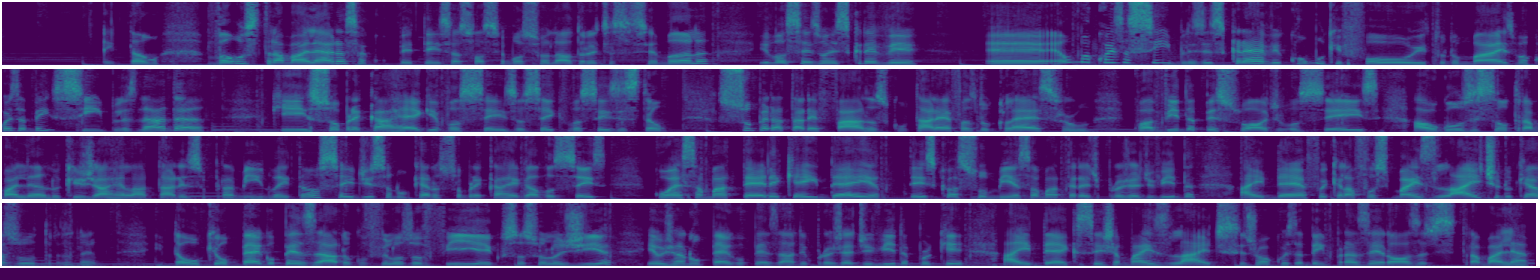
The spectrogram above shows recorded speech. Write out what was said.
Então, vamos trabalhar essa competência socioemocional durante essa semana e vocês vão escrever. É, é, uma coisa simples, escreve como que foi e tudo mais, uma coisa bem simples, nada que sobrecarregue vocês. Eu sei que vocês estão super atarefados com tarefas do Classroom, com a vida pessoal de vocês. Alguns estão trabalhando que já relataram isso para mim, é? então eu sei disso, eu não quero sobrecarregar vocês com essa matéria que é a ideia, desde que eu assumi essa matéria de projeto de vida, a ideia foi que ela fosse mais light diferente do que as outras, né? Então o que eu pego pesado com filosofia e com sociologia, eu já não pego pesado em projeto de vida, porque a ideia é que seja mais light, seja uma coisa bem prazerosa de se trabalhar.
